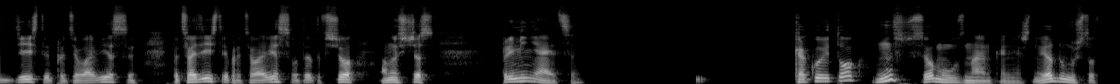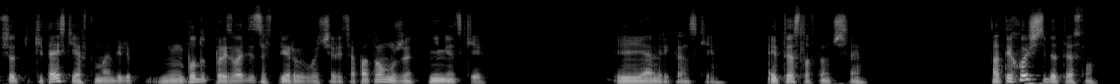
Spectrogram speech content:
действия, противовесы, противодействие, противовес, вот это все, оно сейчас применяется. Какой итог? Ну, все мы узнаем, конечно. Я думаю, что все-таки китайские автомобили будут производиться в первую очередь, а потом уже немецкие и американские. И Тесла в том числе. А ты хочешь себе Теслу?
